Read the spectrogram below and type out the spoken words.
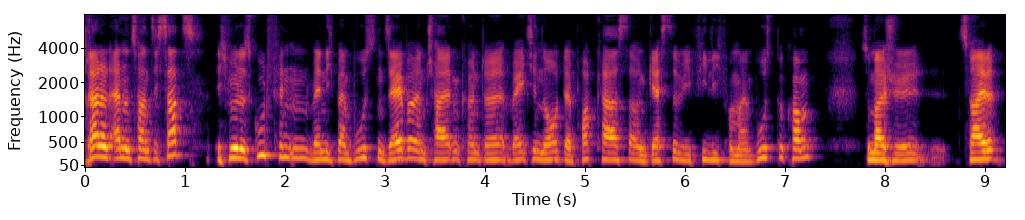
321 Satz. Ich würde es gut finden, wenn ich beim Boosten selber entscheiden könnte, welche Note der Podcaster und Gäste, wie viel ich von meinem Boost bekomme. Zum Beispiel zwei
